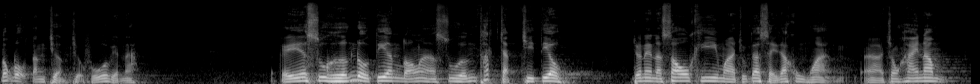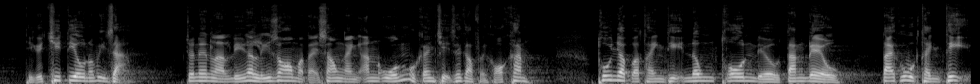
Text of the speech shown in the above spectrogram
tốc độ tăng trưởng triệu phú ở Việt Nam. Cái xu hướng đầu tiên đó là xu hướng thắt chặt chi tiêu. Cho nên là sau khi mà chúng ta xảy ra khủng hoảng à, trong 2 năm thì cái chi tiêu nó bị giảm. Cho nên là lý là lý do mà tại sao ngành ăn uống của các anh chị sẽ gặp phải khó khăn. Thu nhập ở thành thị nông thôn đều tăng đều. Tại khu vực thành thị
